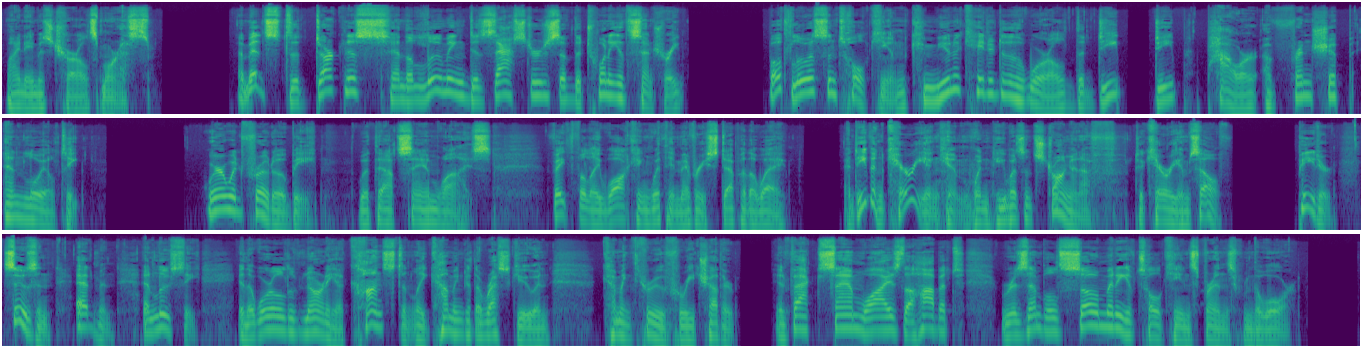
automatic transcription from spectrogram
My name is Charles Morris. Amidst the darkness and the looming disasters of the 20th century, both Lewis and Tolkien communicated to the world the deep, deep power of friendship and loyalty. Where would Frodo be without Samwise, faithfully walking with him every step of the way, and even carrying him when he wasn't strong enough to carry himself? Peter, Susan, Edmund, and Lucy in the world of Narnia constantly coming to the rescue and coming through for each other. In fact, Samwise the Hobbit resembles so many of Tolkien's friends from the war.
